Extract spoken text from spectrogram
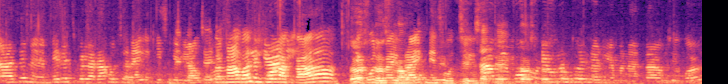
આ છે ને મેરેજ પેલા રાહુલ છે ને આવી બિસ્કિટ લાવતો તમે આ બાજુ થોડા કાળા કે એક મારી બ્રાઇટનેસ ઓછી. છે. આ મેં મોટું દસ. એવું નતું હોય ને એટલે મને આ તાવ જેવું આવે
